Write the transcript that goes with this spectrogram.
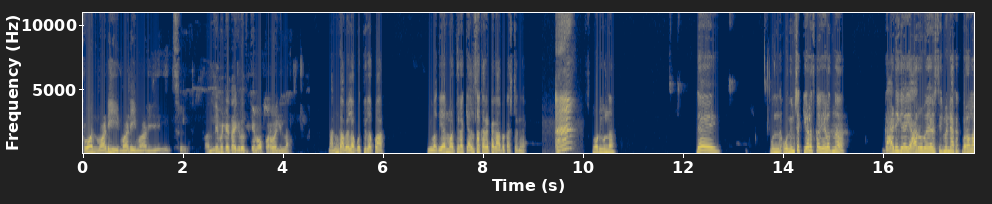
ಫೋನ್ ಮಾಡಿ ಮಾಡಿ ಮಾಡಿ ಅನ್ಲಿಮಿಟೆಡ್ ಆಗಿರೋದಕ್ಕೇನೋ ಪರವಾಗಿಲ್ಲ. ನನ್ಗ ಅವೆಲ್ಲ ಗೊತ್ತಿಲ್ಲಪ್ಪ. ನೀವ್ ಅದೇನ್ ಮಾಡ್ತೀರಾ? ಕೆಲ್ಸ ಕರೆಕ್ಟ್ ಆಗಿ ಆಗ್ಬೇಕು ಅಷ್ಟೇನೆ. ನೋಡಿ ಇವನ್ನ ಲೇ ಒಂದ್ ಒಂದ್ ನಿಮಿಷ ಕೇಳಿಸ್ಕ ಹೇಳದ್ನ. ಗಾಡಿಗೆ ಯಾರು ಸಿಮೆಂಟ್ ಹಾಕಕ್ ಬರಲ್ಲ.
